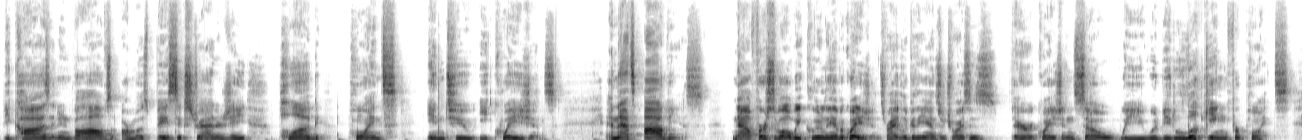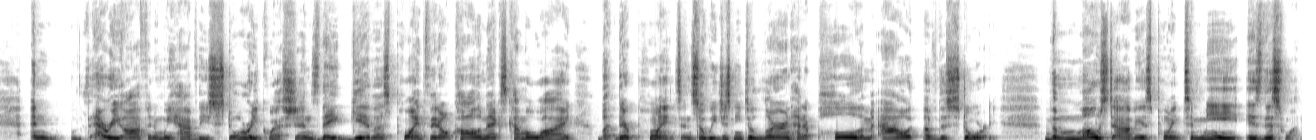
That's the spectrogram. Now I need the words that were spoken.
because it involves our most basic strategy, plug points into equations. And that's obvious. Now, first of all, we clearly have equations, right? Look at the answer choices. They're equations, so we would be looking for points. And very often we have these story questions, they give us points. They don't call them x comma y, but they're points. And so we just need to learn how to pull them out of the story. The most obvious point to me is this one.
